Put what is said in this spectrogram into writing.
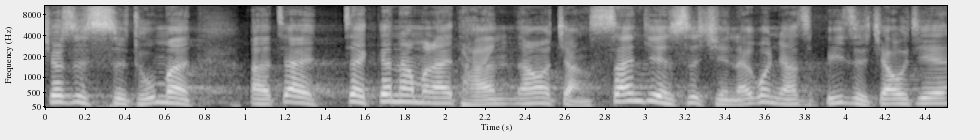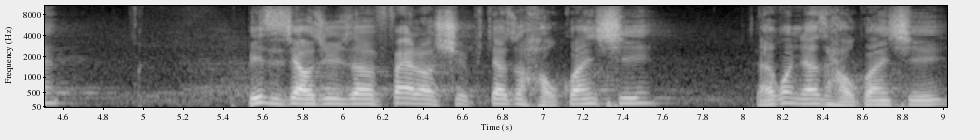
就是使徒们呃在在跟他们来谈，然后讲三件事情，来跟我讲是彼此交接，彼此交接叫 fellowship，叫做好关系，来跟我讲是好关系。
